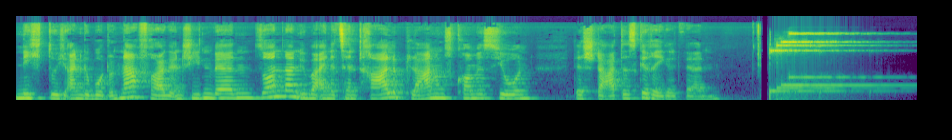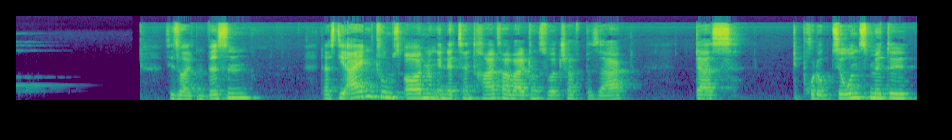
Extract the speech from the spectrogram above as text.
nicht durch Angebot und Nachfrage entschieden werden, sondern über eine zentrale Planungskommission des Staates geregelt werden. Sie sollten wissen, dass die Eigentumsordnung in der Zentralverwaltungswirtschaft besagt, dass die Produktionsmittel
